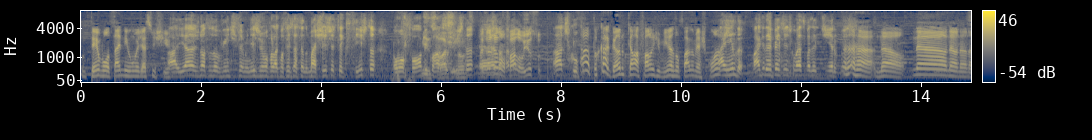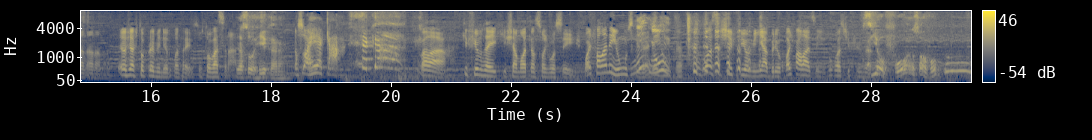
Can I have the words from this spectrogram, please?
não tenho vontade nenhuma de assistir. Aí as nossas ouvintes feministas vão falar que você está sendo machista, sexista, homofóbico, Misógino. racista. Mas É, elas já não falam isso? Ah, desculpa. Ah, tô cagando porque elas falam de mim, elas não pagam minhas contas. Ainda. Vai que de repente a gente começa a fazer dinheiro com isso. não, não, não, não, não, não, não. Eu já estou prevenido contra isso, eu estou vacinado. Já sou rica, né? Eu sou rica! Rica! Vai lá. Que filmes aí que chamou a atenção de vocês? Pode falar nenhum, se quiser. Nenhum. né? Não vou assistir filme em abril. Pode falar assim, não vou assistir filme. Se abril. eu for, eu só vou pro,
